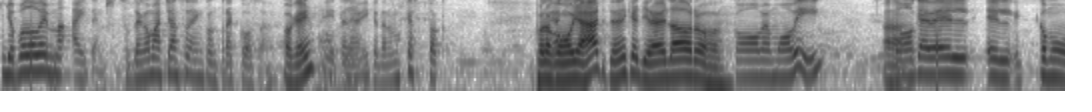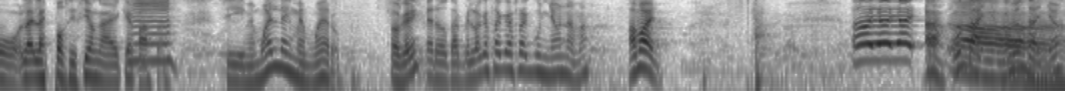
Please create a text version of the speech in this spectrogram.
yo puedo ver más items. So, tengo más chance de encontrar cosas. ¿Ok? Y, que tenemos que stock. Pero como viajaste, tienes que tirar el dado rojo. Como me moví, Ajá. tengo que ver el, como la, la exposición a ver qué pasa. Si me muerden, me muero. ¿Ok? Pero tal vez lo que saco es rasguñón nada más. Vamos a ver. Ay, ay, ay. Ah, un daño, cogí un daño.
